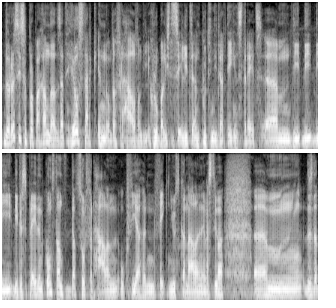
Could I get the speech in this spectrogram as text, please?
de Russische propaganda zet heel sterk in op dat verhaal van die globalistische elite en Poetin die daartegen strijdt. Um, die, die, die, die verspreiden constant dat soort verhalen, ook via hun fake news kanalen in West-Europa. Um, dus dat,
